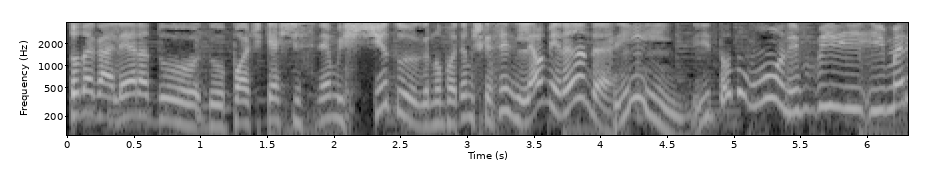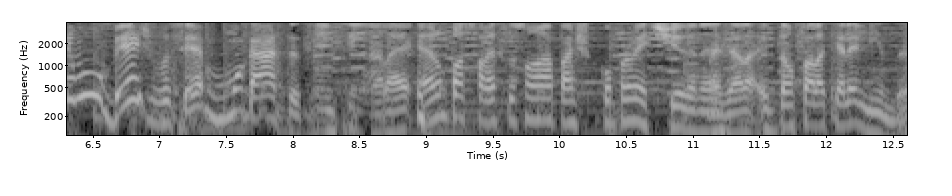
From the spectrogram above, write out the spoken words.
toda a galera do, do podcast de cinema extinto, não podemos esquecer, Léo Miranda. Sim, e todo mundo. E, e, e Mary Moon, um beijo, você é mó gata, assim. Sim, sim. Ela é- eu não posso falar isso que eu sou uma parte comprometida, né? Mas ela, então fala que ela é linda.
